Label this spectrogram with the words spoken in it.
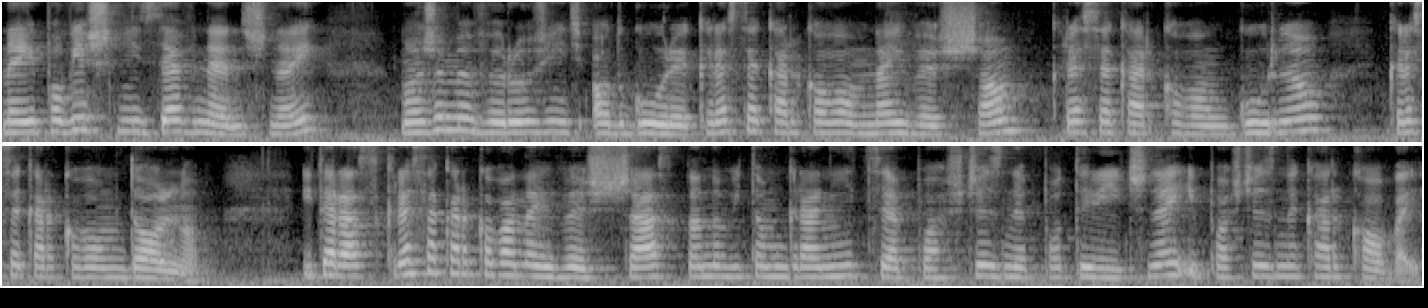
Na jej powierzchni zewnętrznej możemy wyróżnić od góry kresę karkową najwyższą, kresę karkową górną, kresę karkową dolną. I teraz kresa karkowa najwyższa stanowi tą granicę płaszczyzny potylicznej i płaszczyzny karkowej.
